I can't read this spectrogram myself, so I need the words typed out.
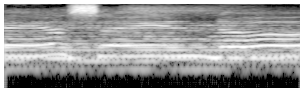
Can't say no.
